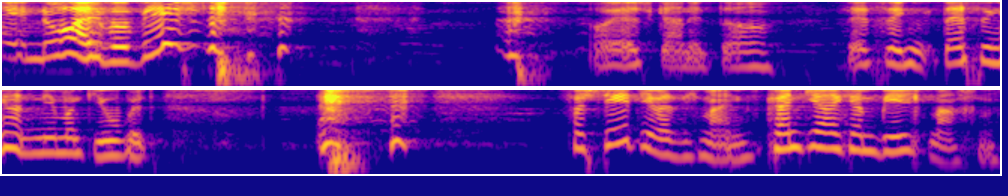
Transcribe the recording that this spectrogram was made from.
Hey Noel, wo bist du? oh, er ist gar nicht da. Deswegen, deswegen hat niemand gejubelt. Versteht ihr, was ich meine? Könnt ihr euch ein Bild machen?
